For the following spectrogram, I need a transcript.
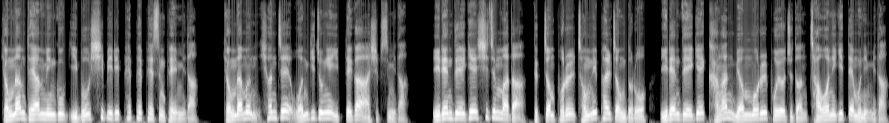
경남 대한민국 2부 11위 패패패 승패입니다. 경남은 현재 원기종의 입대가 아쉽습니다. 이랜드에게 시즌마다 득점포를 정립할 정도로 이랜드에게 강한 면모를 보여주던 자원이기 때문입니다.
